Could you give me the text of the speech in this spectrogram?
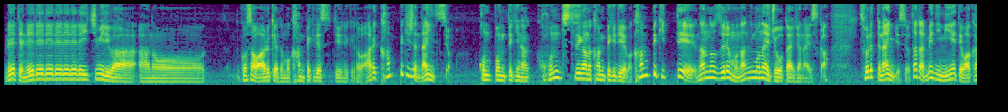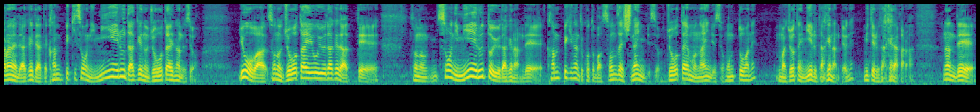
0.0000001ミリは、あの、誤差はあるけども完璧ですって言うんだけど、あれ完璧じゃないんですよ。根本的な、本質的な完璧で言えば、完璧って何のズレも何もない状態じゃないですか。それってないんですよ。ただ目に見えてわからないだけであって完璧そうに見えるだけの状態なんですよ。要は、その状態を言うだけであって、その、そうに見えるというだけなんで、完璧なんて言葉は存在しないんですよ。状態もないんですよ。本当はね。まあ、状態見えるだけなんだよね。見てるだけだから。なんで、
